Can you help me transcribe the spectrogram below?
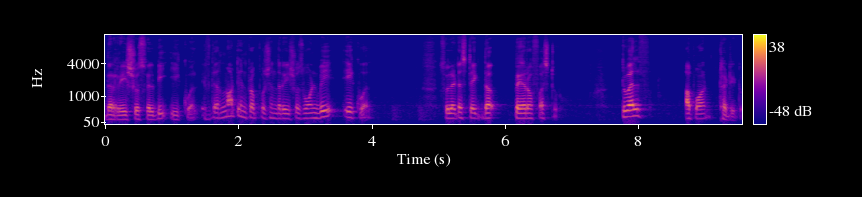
the ratios will be equal. If they are not in proportion, the ratios won't be equal. So let us take the pair of first two. 12 upon 32.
